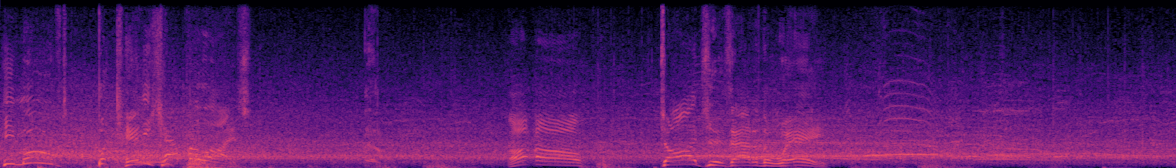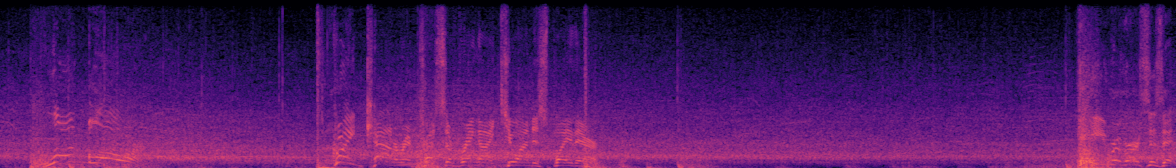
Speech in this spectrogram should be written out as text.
He moved, but can he capitalize? Uh-oh. Dodges out of the way. Counter. Impressive ring IQ on display there. He reverses it.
